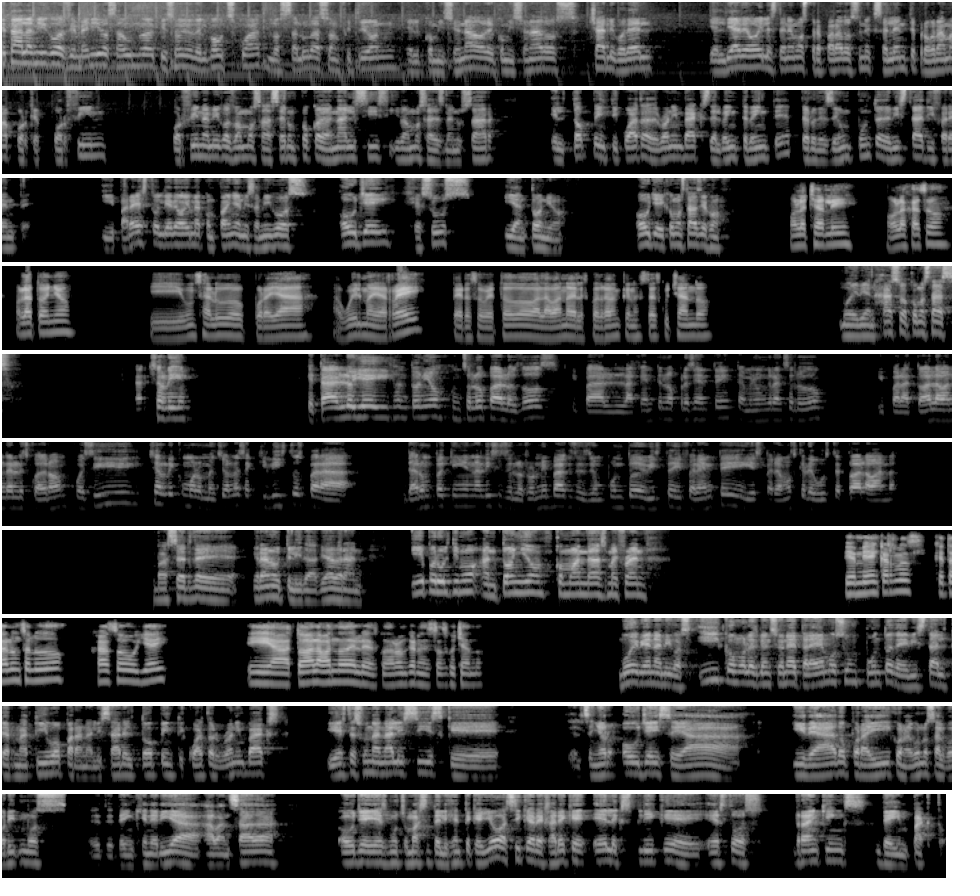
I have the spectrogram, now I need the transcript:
¿Qué tal amigos? Bienvenidos a un nuevo episodio del Goat Squad. Los saluda su anfitrión, el comisionado de comisionados, Charlie Godel. Y el día de hoy les tenemos preparados un excelente programa porque por fin, por fin amigos, vamos a hacer un poco de análisis y vamos a desmenuzar el top 24 de running backs del 2020, pero desde un punto de vista diferente. Y para esto, el día de hoy me acompañan mis amigos OJ, Jesús y Antonio. OJ, ¿cómo estás, viejo? Hola, Charlie. Hola, Jaso. Hola, Toño. Y un saludo por allá a Wilma y a Rey, pero sobre todo a la banda del escuadrón que nos está escuchando. Muy bien, Jaso, ¿cómo estás? ¿Qué tal, Charlie? ¿Qué tal, Oye y Antonio? Un saludo para los dos y para la gente no presente, también un gran saludo. Y para toda la banda del escuadrón, pues sí, Charlie, como lo mencionas, aquí listos para dar un pequeño análisis de los running backs desde un punto de vista diferente y esperamos que le guste a toda la banda va a ser de gran utilidad, ya verán. Y por último, Antonio, ¿cómo andas, my friend? Bien, bien, Carlos. ¿Qué tal? Un saludo, Jaso, Jay, y a toda la banda del escuadrón que nos está escuchando. Muy bien, amigos. Y como les mencioné, traemos un punto de vista alternativo para analizar el top 24 de running backs. Y este es un análisis que el señor OJ se ha ideado por ahí con algunos algoritmos de ingeniería avanzada OJ es mucho más inteligente que yo, así que dejaré que él explique estos rankings de impacto.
